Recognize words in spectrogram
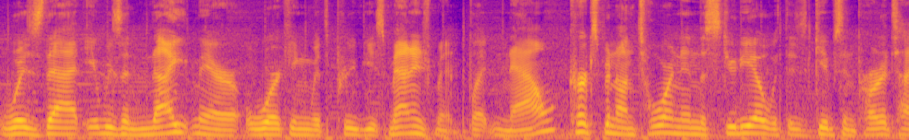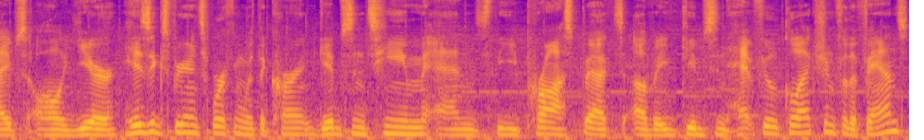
was that it was a nightmare working with previous management. But now, Kirk's been on tour and in the studio with his Gibson prototypes all year. His experience working with the current Gibson team and the prospect of a Gibson Hetfield collection for the fans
